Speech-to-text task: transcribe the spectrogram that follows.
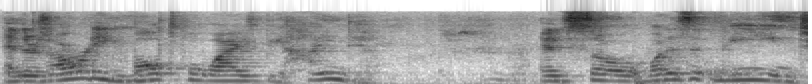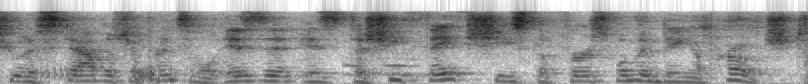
And there's already multiple wives behind him. And so, what does it mean to establish a principle? Is it is does she think she's the first woman being approached?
